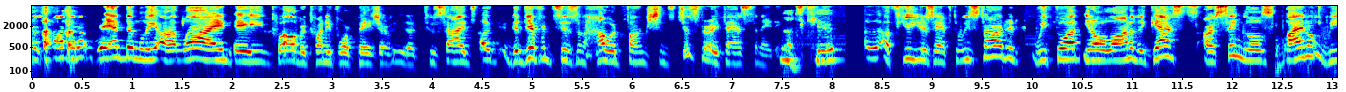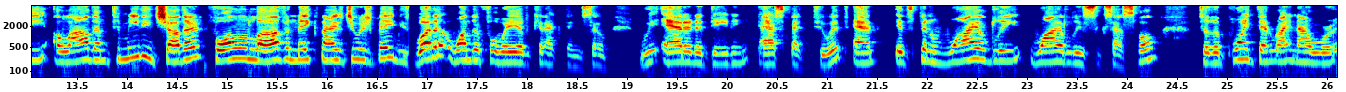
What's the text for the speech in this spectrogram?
just found it up randomly online, a 12 or 24 page, you know, two sides, uh, the differences and how it functions. Just very fascinating. That's cute a few years after we started, we thought, you know, a lot of the guests are singles. Why don't we allow them to meet each other, fall in love, and make nice Jewish babies? What a wonderful way of connecting. So we added a dating aspect to it, and it's been wildly, wildly successful to the point that right now we're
